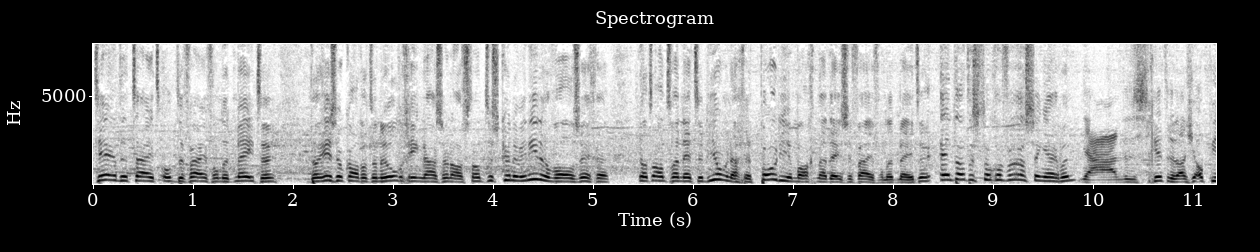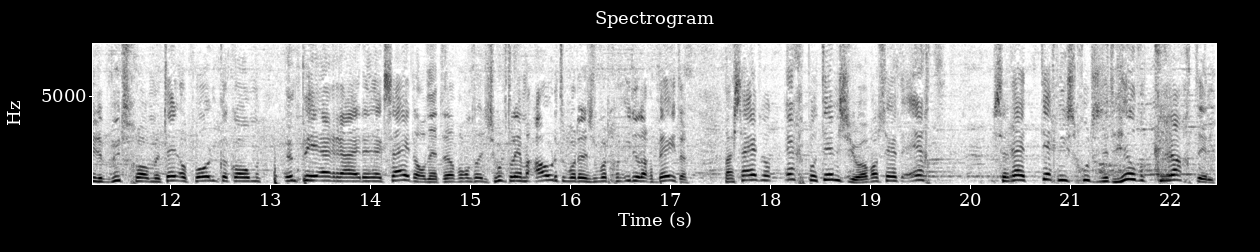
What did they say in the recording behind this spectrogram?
derde tijd op de 500 meter. Er is ook altijd een huldiging naar zo'n afstand. Dus kunnen we in ieder geval zeggen dat Antoinette de Jong naar het podium mag naar deze 500 meter. En dat is toch een verrassing, Erben? Ja, dat is schitterend. Als je op je debuut gewoon meteen op het podium kan komen. Een PR rijden. Ik zei het al net, want ze hoeft alleen maar ouder te worden. En ze wordt gewoon iedere dag beter. Maar zij heeft ook echt potentie hoor. Want ze heeft echt ze rijdt technisch goed. Er zit heel veel kracht in.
